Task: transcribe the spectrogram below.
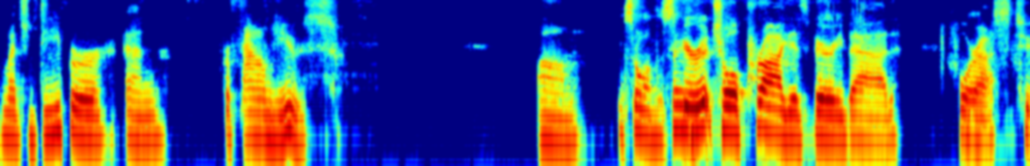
much deeper and profound use. Um, so on the same spiritual pride is very bad for us to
